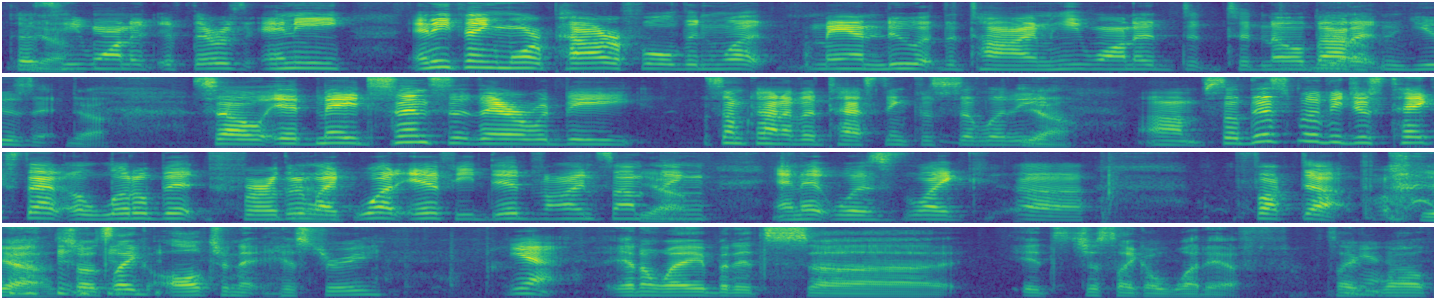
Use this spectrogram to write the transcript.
because Yeah. he wanted if there was any anything more powerful than what man knew at the time, he wanted to, to know about Yeah. it and use it. yeah. So it made sense that there would be some kind of a testing facility. Yeah. Um, so this movie just takes that a little bit further. Yeah. Like, what if he did find something and it was like uh, fucked up? Yeah. So it's like alternate history yeah, in a way, but it's uh, it's just like a what if. It's like, Yeah. well,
